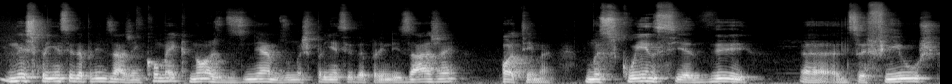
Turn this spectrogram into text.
na experiência de aprendizagem. Como é que nós desenhamos uma experiência de aprendizagem ótima? Uma sequência de uh, desafios,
